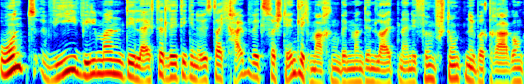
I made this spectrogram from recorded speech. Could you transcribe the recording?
Und wie will man die Leichtathletik in Österreich halbwegs verständlich machen, wenn man den Leuten eine 5-Stunden-Übertragung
